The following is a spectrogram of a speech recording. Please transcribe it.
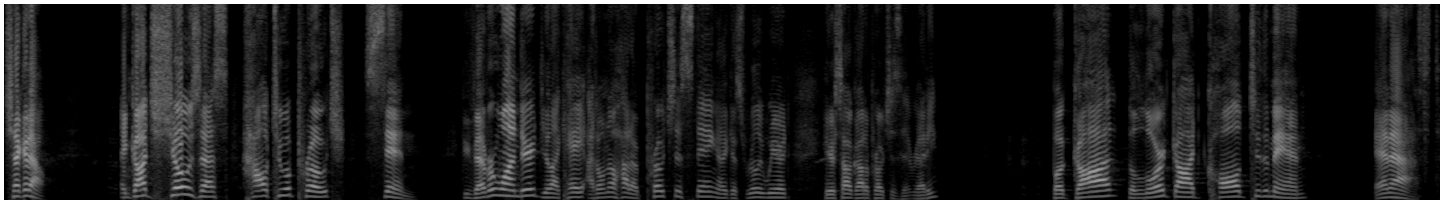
Check it out. And God shows us how to approach sin. If you've ever wondered, you're like, hey, I don't know how to approach this thing. Think it's really weird. Here's how God approaches it. Ready? But God, the Lord God, called to the man and asked,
